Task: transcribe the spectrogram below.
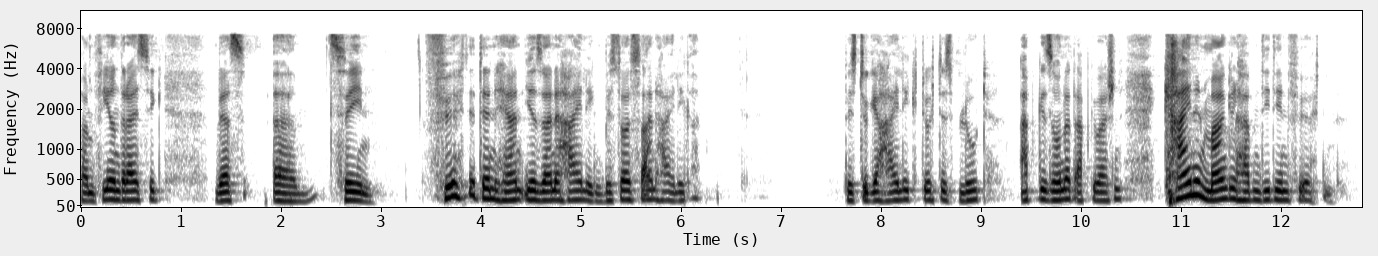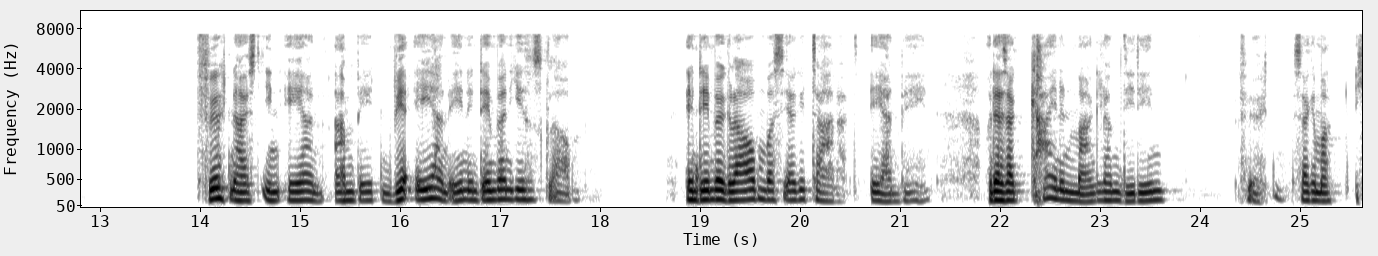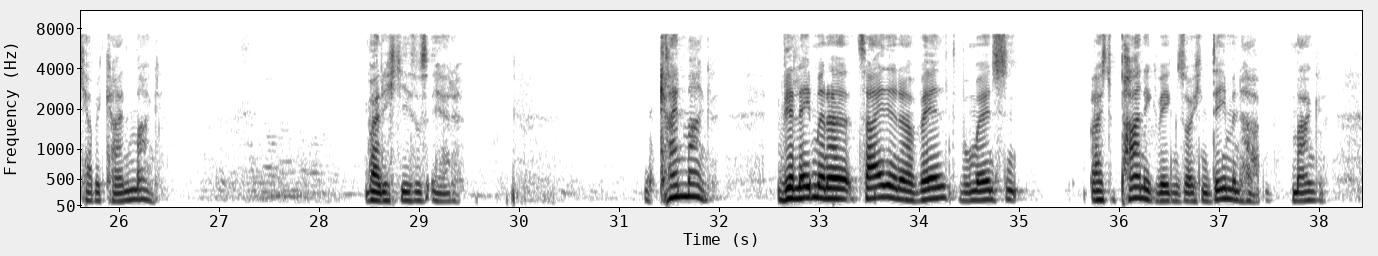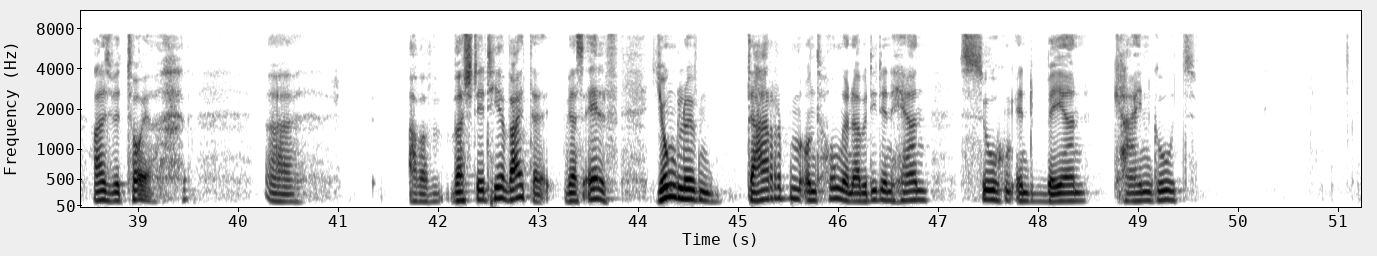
Psalm 34, Vers äh, 10. Fürchtet den Herrn, ihr seine Heiligen. Bist du als sein Heiliger? Bist du geheiligt durch das Blut, abgesondert, abgewaschen? Keinen Mangel haben die, den fürchten. Fürchten heißt ihn ehren, anbeten. Wir ehren ihn, indem wir an Jesus glauben. Indem wir glauben, was er getan hat, ehren wir ihn. Und er sagt, keinen Mangel haben die, die ihn fürchten. Sage mal, ich habe keinen Mangel, weil ich Jesus ehre. Kein Mangel. Wir leben in einer Zeit, in einer Welt, wo Menschen, weißt du, Panik wegen solchen Themen haben. Mangel. Alles wird teuer. Äh, aber was steht hier weiter? Vers 11. Junglöwen darben und hungern, aber die den Herrn suchen, entbehren kein Gut.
